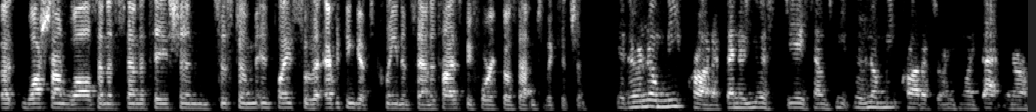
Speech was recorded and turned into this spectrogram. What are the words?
uh, washed on walls and a sanitation system in place, so that everything gets cleaned and sanitized before it goes out into the kitchen. Yeah, there are no meat products. I know USDA sounds meat. There's no meat products or anything like that in our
